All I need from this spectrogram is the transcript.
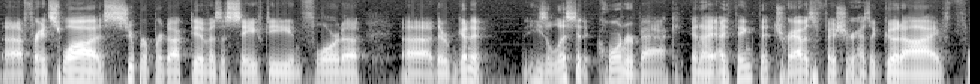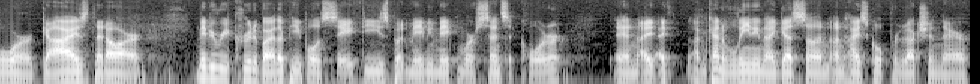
Uh, Francois is super productive as a safety in Florida. Uh, they're gonna. He's listed at cornerback, and I, I think that Travis Fisher has a good eye for guys that are maybe recruited by other people as safeties, but maybe make more sense at corner. And I, I, I'm kind of leaning, I guess, on, on high school production there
